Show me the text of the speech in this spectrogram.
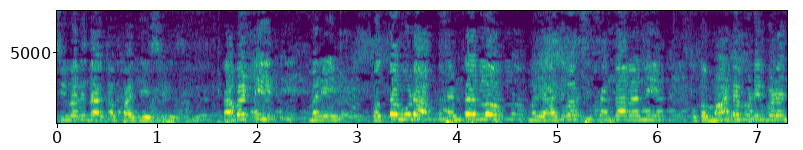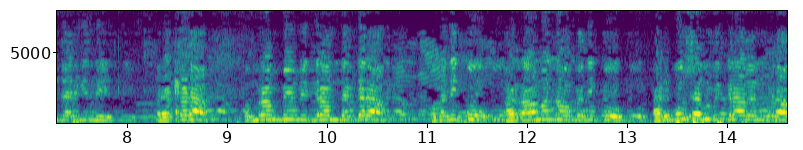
చివరి దాకా పనిచేసిండు. కాబట్టి మరి కొత్తగూడ సెంటర్లో మరి ఆదివాసీ సంఘాలన్నీ ఒక మాట కూడా ఇవ్వడం జరిగింది. మరి అక్కడ కుమ్రంభీం విగ్రహం దగ్గర ఒక దిక్కు రామన్న ఒక దిక్కు హరిభూషణ్ విగ్రహాలను కూడా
